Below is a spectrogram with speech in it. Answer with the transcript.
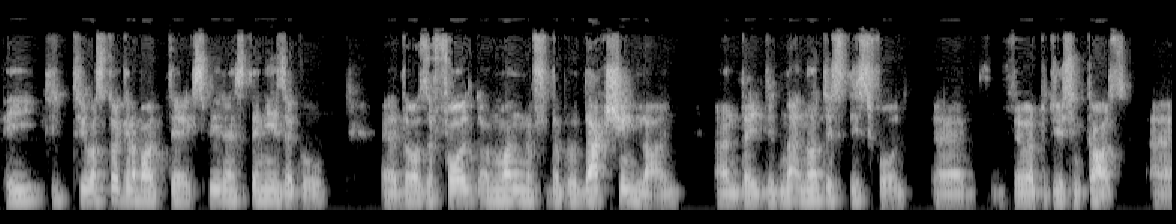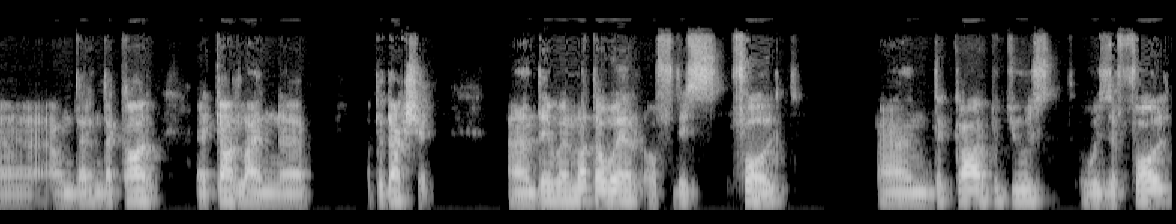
he, he was talking about the experience 10 years ago there was a fault on one of the production line and they did not notice this fault. Uh, they were producing cars uh, on, the, on the car uh, car line uh, production, and they were not aware of this fault. And the car produced with a fault,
